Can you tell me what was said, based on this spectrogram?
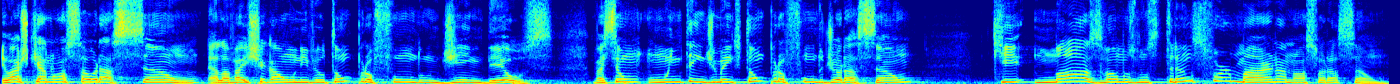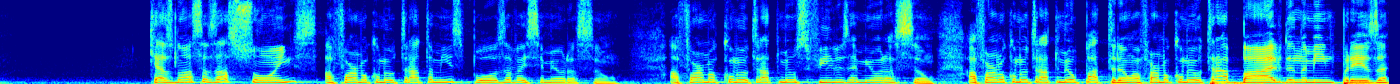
eu acho que a nossa oração, ela vai chegar a um nível tão profundo um dia em Deus, vai ser um, um entendimento tão profundo de oração, que nós vamos nos transformar na nossa oração. Que as nossas ações, a forma como eu trato a minha esposa vai ser minha oração. A forma como eu trato meus filhos é minha oração. A forma como eu trato meu patrão, a forma como eu trabalho dentro da minha empresa,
